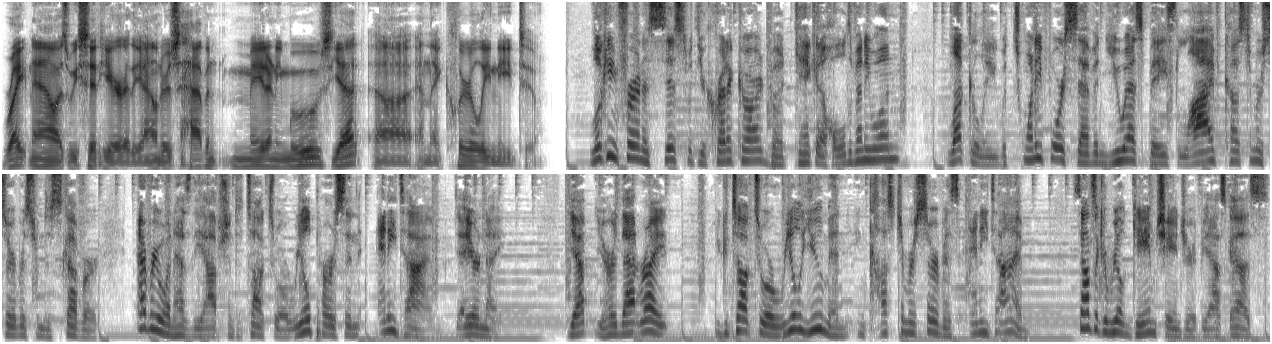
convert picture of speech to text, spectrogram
right now, as we sit here, the Islanders haven't made any moves yet, uh, and they clearly need to. Looking for an assist with your credit card but can't get a hold of anyone? Luckily, with 24 7 US based live customer service from Discover, everyone has the option to talk to a real person anytime, day or night. Yep, you heard that right. You can talk to a real human in customer service anytime. Sounds like a real game changer if you ask us.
